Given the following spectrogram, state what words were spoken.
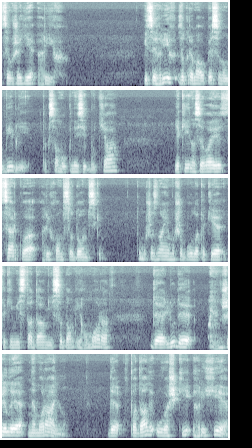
це вже є гріх. І цей гріх, зокрема, описано в Біблії, так само в книзі буття, який називає церква гріхом Содомським. Тому що знаємо, що було таке, такі міста давні Содом і Гомора, де люди жили неморально, де впадали у важкі гріхи,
